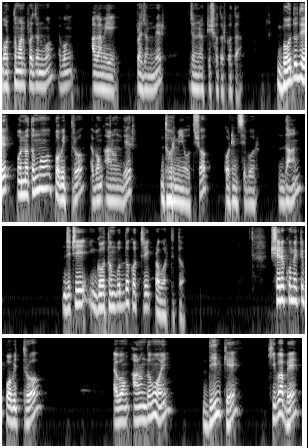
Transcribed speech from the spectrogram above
বর্তমান প্রজন্ম এবং আগামী প্রজন্মের জন্য একটি সতর্কতা। বৌদ্ধদের অন্যতম পবিত্র এবং আনন্দের ধর্মীয় উৎসব কঠিন শিবর দান, যেটি গৌতম বুদ্ধ কর্তৃক প্রবর্তিত। সেরকম একটি পবিত্র এবং আনন্দময় দিনকে কীভাবে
